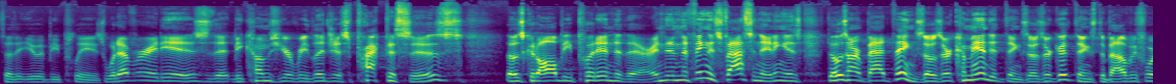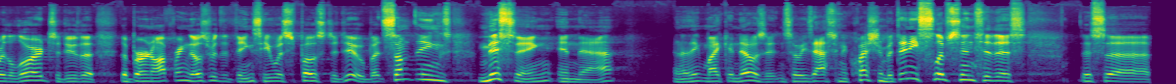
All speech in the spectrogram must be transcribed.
so that you would be pleased. Whatever it is that becomes your religious practices, those could all be put into there. And then the thing that's fascinating is those aren't bad things. Those are commanded things. Those are good things to bow before the Lord, to do the, the burnt offering. Those were the things he was supposed to do. But something's missing in that. And I think Micah knows it. And so he's asking a question. But then he slips into this, this uh,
